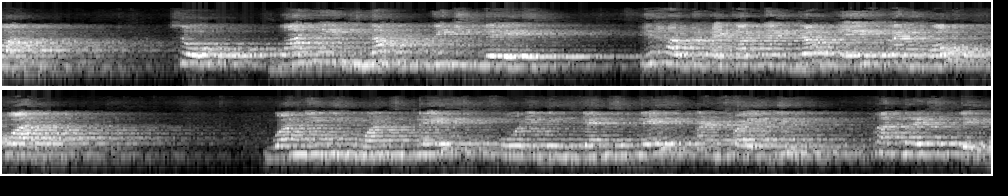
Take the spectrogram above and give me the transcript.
1. So 1 is in the which place? You have to recognize the place where you 1. 1 is in 1's place, 4 is in 10's place and 5 is in 100's place.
